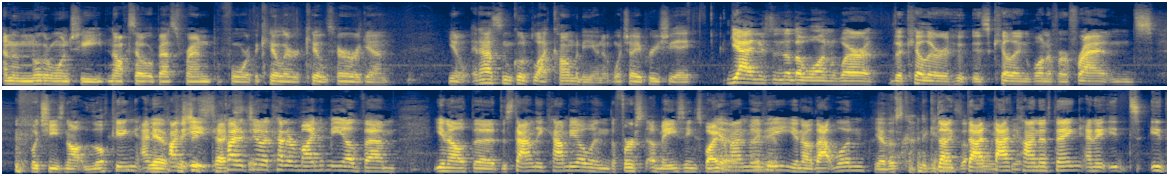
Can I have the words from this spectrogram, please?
and in another one she knocks out her best friend before the killer kills her again. You know, it has some good black comedy in it, which I appreciate. Yeah, and there's another one where the killer who is killing one of her friends, but she's not looking, and Yeah, it kind of it kind of you know kind of reminded me of um you know the the Stan Lee cameo in the first Amazing Spider-Man Yeah, movie. You know that one. Yeah, those kind of guys. Like that, that kind of thing, and it, it, it,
